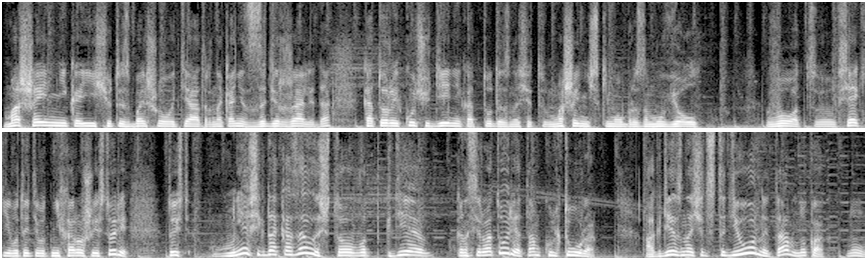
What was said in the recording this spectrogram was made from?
мошенника ищут из Большого театра, наконец задержали, да, который кучу денег оттуда, значит, мошенническим образом увел. Вот, э, всякие вот эти вот нехорошие истории. То есть мне всегда казалось, что вот где консерватория, там культура. А где, значит, стадионы, там, ну как, ну,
